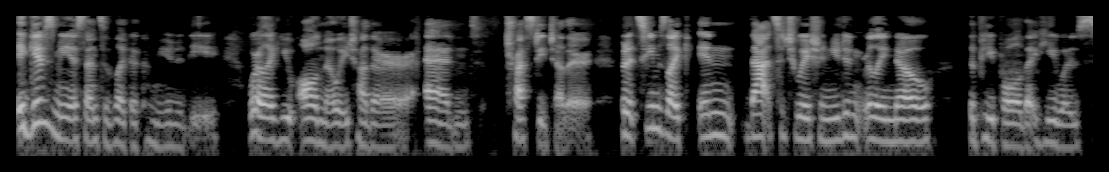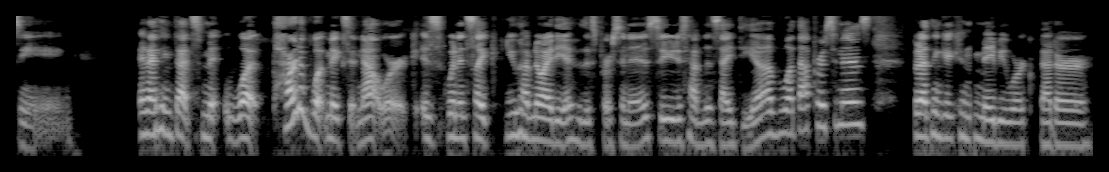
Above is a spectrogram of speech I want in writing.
it gives me a sense of like a community where like you all know each other and trust each other. But it seems like in that situation, you didn't really know the people that he was seeing and i think that's what part of what makes it not work is when it's like you have no idea who this person is so you just have this idea of what that person is but i think it can maybe work better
